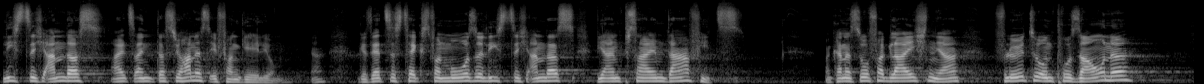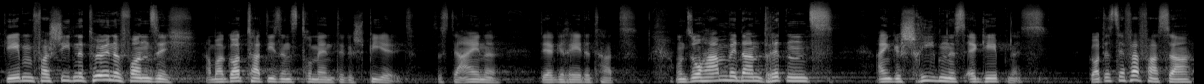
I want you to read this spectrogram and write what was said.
liest sich anders als ein, das Johannesevangelium. Ja? Gesetzestext von Mose liest sich anders wie ein Psalm Davids. Man kann es so vergleichen, ja, Flöte und Posaune geben verschiedene Töne von sich, aber Gott hat diese Instrumente gespielt. Das ist der eine, der geredet hat. Und so haben wir dann drittens ein geschriebenes Ergebnis. Gott ist der Verfasser,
